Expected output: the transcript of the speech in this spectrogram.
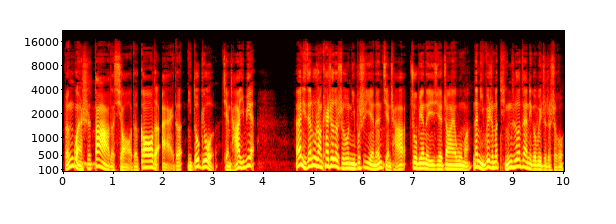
甭管是大的、小的、高的、矮的，你都给我检查一遍。哎，你在路上开车的时候，你不是也能检查周边的一些障碍物吗？那你为什么停车在那个位置的时候，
